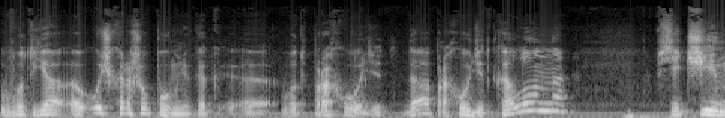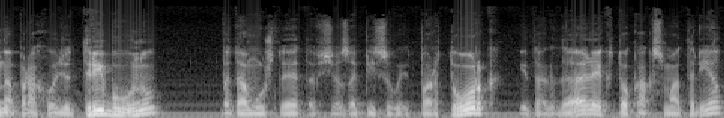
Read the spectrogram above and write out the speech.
вот я э, очень хорошо помню, как э, вот проходит, да, проходит колонна, все чинно проходят трибуну, потому что это все записывает порторг и так далее, кто как смотрел.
